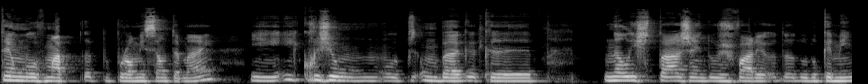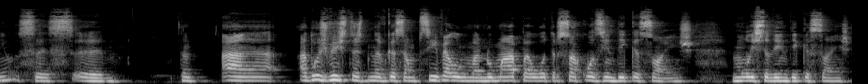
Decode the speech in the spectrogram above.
tem um novo mapa por omissão também e, e corrigiu um, um bug que na listagem dos vários, do, do caminho, se, se, uh, portanto, há, há duas vistas de navegação possível, uma no mapa, outra só com as indicações, numa lista de indicações.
